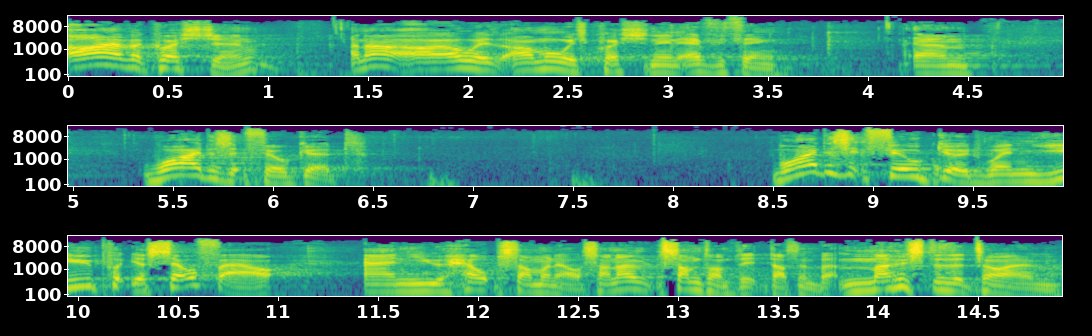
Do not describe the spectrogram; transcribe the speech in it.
I have a question, and I, I always, I'm always questioning everything. Um, why does it feel good? Why does it feel good when you put yourself out and you help someone else? I know sometimes it doesn't, but most of the time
